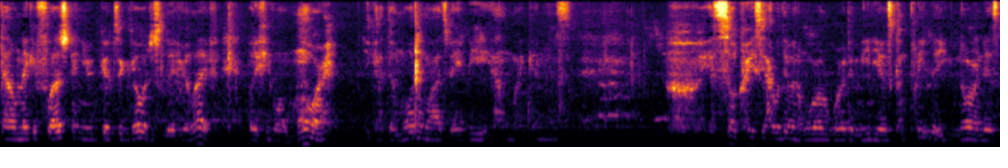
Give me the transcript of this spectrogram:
that'll make it flush, and you're good to go. Just live your life. But if you want more, you got the Moto Mods, baby. Oh my goodness. It's so crazy how we live in a world where the media is completely ignoring this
